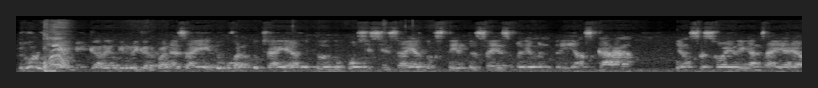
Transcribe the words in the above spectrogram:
dulu tembikar yang diberikan pada saya itu bukan untuk saya, itu untuk posisi saya, untuk status saya sebagai menteri. Yang sekarang yang sesuai dengan saya ya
